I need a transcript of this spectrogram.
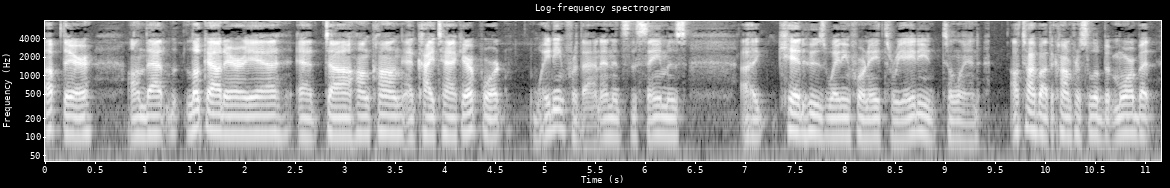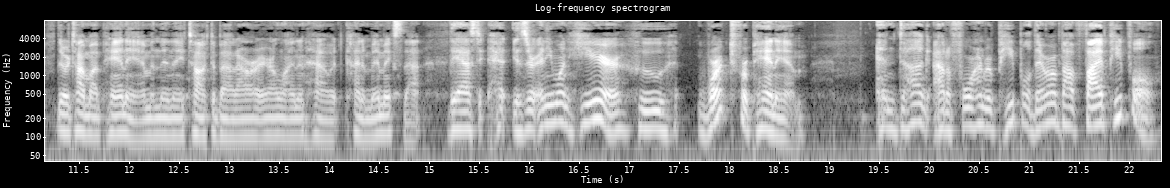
up there on that lookout area at uh, Hong Kong at Kai Tak Airport waiting for that. And it's the same as a kid who's waiting for an A380 to land. I'll talk about the conference a little bit more, but they were talking about Pan Am, and then they talked about our airline and how it kind of mimics that. They asked, "Is there anyone here who worked for Pan Am?" And Doug, out of 400 people, there were about five people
